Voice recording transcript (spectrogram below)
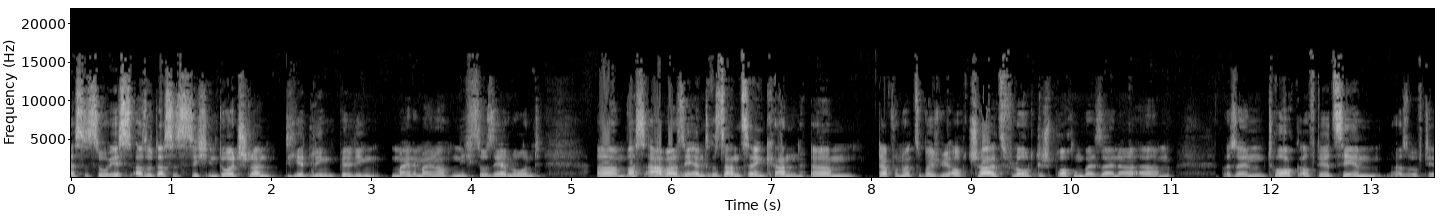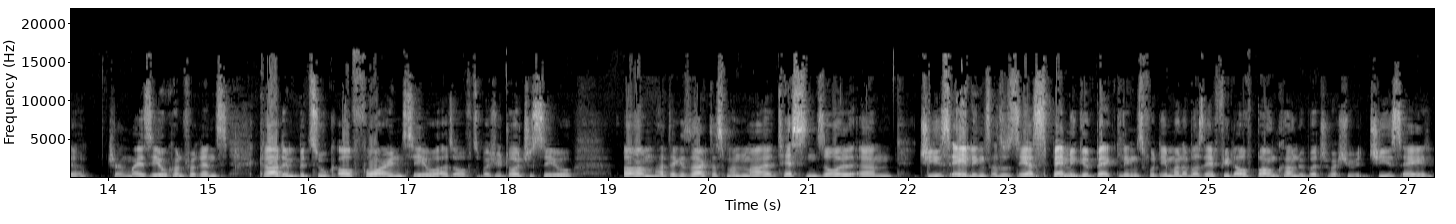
dass es so ist, also dass es sich in Deutschland hier Link-Building meiner Meinung nach nicht so sehr lohnt. Ähm, was aber sehr interessant sein kann, ähm, davon hat zum Beispiel auch Charles Float gesprochen bei seiner ähm, bei seinem Talk auf der CM, also auf der Chiang Mai SEO Konferenz, gerade in Bezug auf Foreign SEO, also auf zum Beispiel deutsches SEO, ähm, hat er gesagt, dass man mal testen soll ähm, GSA-Links, also sehr spammige Backlinks, von denen man aber sehr viel aufbauen kann, über zum Beispiel GSA,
